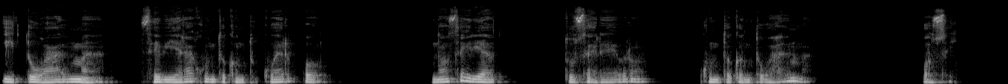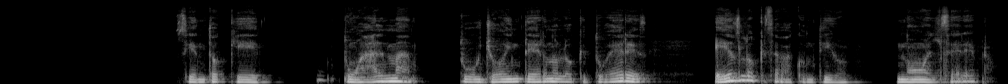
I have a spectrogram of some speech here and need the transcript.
y tu alma se viera junto con tu cuerpo, no sería tu cerebro junto con tu alma. ¿O sí? Siento que tu alma, tu yo interno, lo que tú eres, es lo que se va contigo, no el cerebro.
